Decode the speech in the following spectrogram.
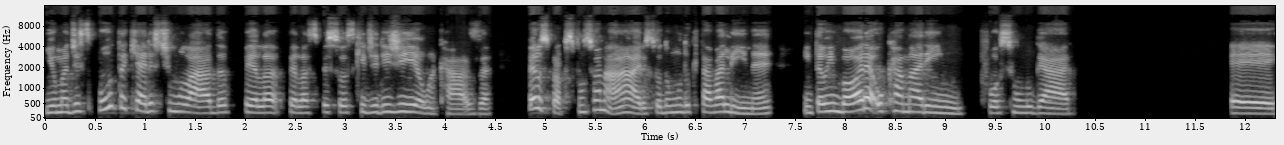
e uma disputa que era estimulada pela, pelas pessoas que dirigiam a casa, pelos próprios funcionários, todo mundo que estava ali, né? Então, embora o camarim fosse um lugar é,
